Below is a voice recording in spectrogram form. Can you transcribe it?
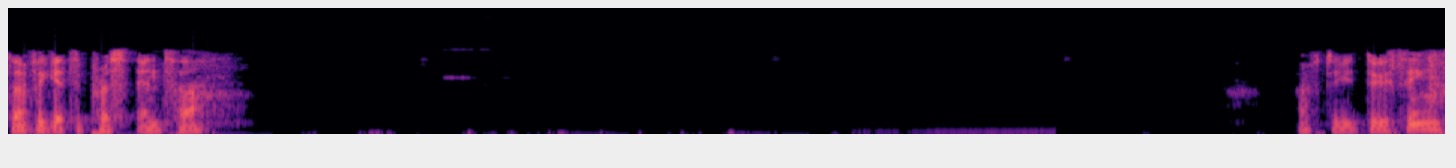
Don't forget to press enter. After you do things,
